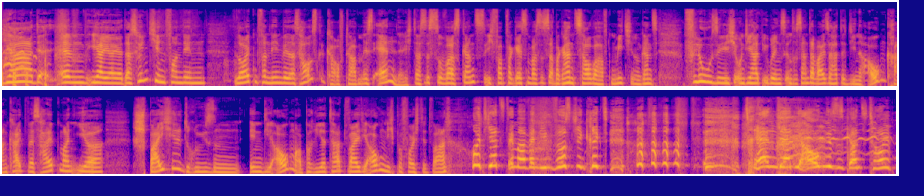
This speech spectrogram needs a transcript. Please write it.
Ja, der, ähm, ja, ja, ja. Das Hündchen von den Leuten, von denen wir das Haus gekauft haben, ist ähnlich. Das ist sowas ganz, ich habe vergessen, was ist, aber ganz zauberhaft ein Mädchen und ganz flusig. Und die hat übrigens, interessanterweise hatte die eine Augenkrankheit, weshalb man ihr Speicheldrüsen in die Augen operiert hat, weil die Augen nicht befeuchtet waren. Und jetzt immer, wenn die ein Würstchen kriegt, trennen der die Augen, das ist ganz toll.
